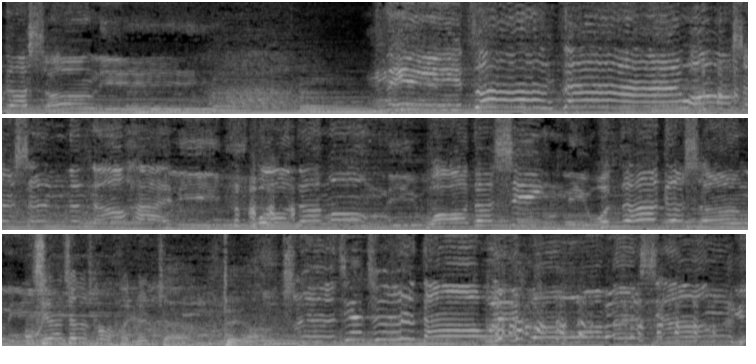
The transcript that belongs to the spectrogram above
歌声里，你存在我深深的脑海里，我的梦里，我的心里，我的歌声里。其实他真的唱的很认真。对啊。世界知道为何我们相遇。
